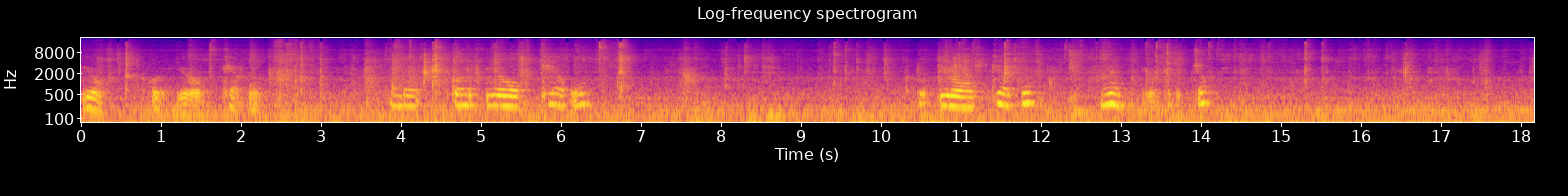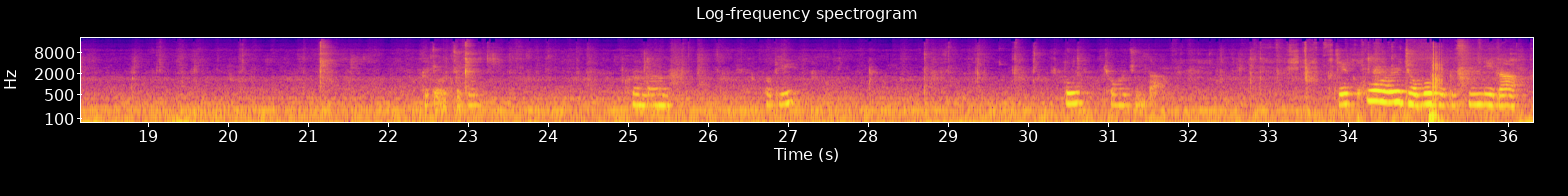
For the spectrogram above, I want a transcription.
이렇게 이렇게 하고 근데 이걸 이렇게 하고 또 이렇게 하고 그러면 이렇게 됐죠? 어쩌고 그런 다음 여기 또 접어준다. 이제 코어를 접어보겠습니다.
